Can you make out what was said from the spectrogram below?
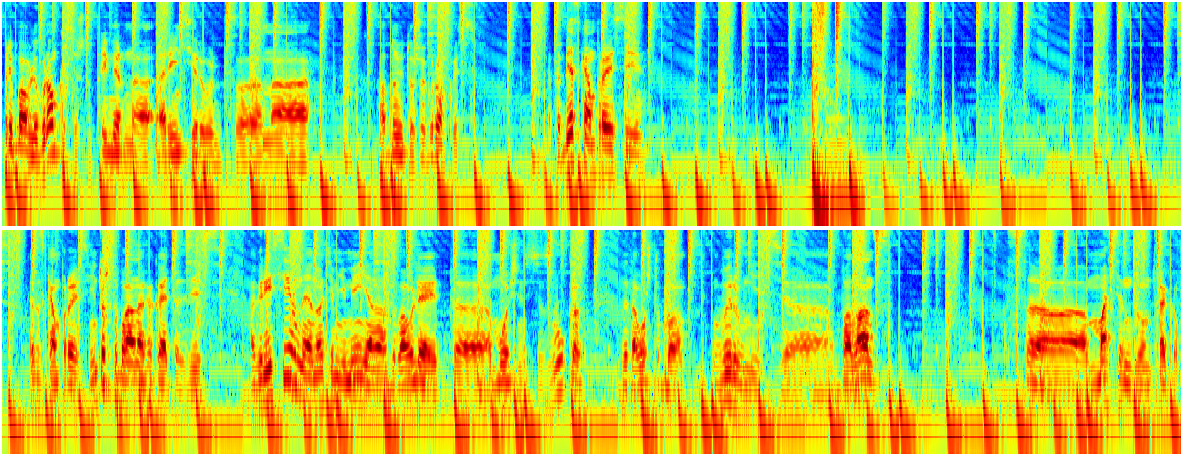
Прибавлю громкости, чтобы примерно ориентироваться на одну и ту же громкость. Это без компрессии. Это с компрессией. Не то чтобы она какая-то здесь агрессивная, но тем не менее она добавляет э, мощности звука для того, чтобы выровнять э, баланс с э, мастеринговым треком.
